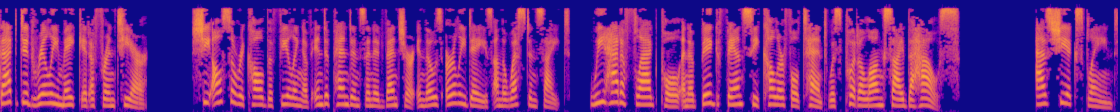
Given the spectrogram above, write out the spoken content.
"...that did really make it a frontier." She also recalled the feeling of independence and adventure in those early days on the Weston site. We had a flagpole and a big fancy colorful tent was put alongside the house. As she explained,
